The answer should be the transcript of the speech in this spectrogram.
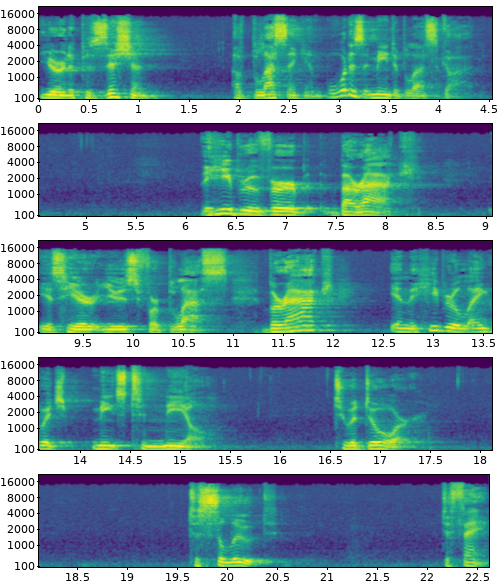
you're in a position of blessing Him. what does it mean to bless God? The Hebrew verb barak is here used for bless. Barak in the Hebrew language means to kneel, to adore, to salute, to thank.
